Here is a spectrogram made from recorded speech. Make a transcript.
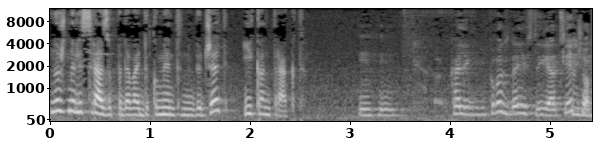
Нужно ли сразу подавать документы на бюджет и контракт? Угу коллеги не против, да, если я отвечу.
